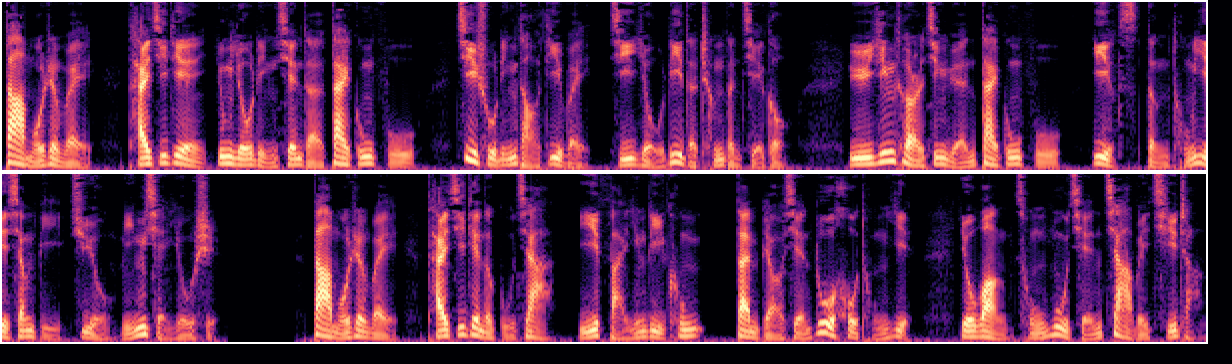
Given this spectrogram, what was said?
大摩认为。台积电拥有领先的代工服务技术领导地位及有利的成本结构，与英特尔晶圆代工服务 EX 等同业相比具有明显优势。大摩认为，台积电的股价已反映利空，但表现落后同业，有望从目前价位起涨。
